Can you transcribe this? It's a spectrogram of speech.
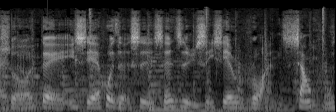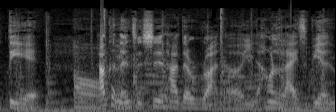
说对一些，或者是甚至于是一些卵，像蝴蝶，哦，它可能只是它的卵而已，然后来这边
